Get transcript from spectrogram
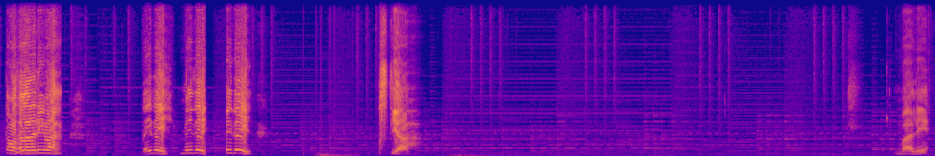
¡Estamos a la deriva! ¡Mayday! ¡Mayday! ¡Mayday! ¡Hostia! Vale.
